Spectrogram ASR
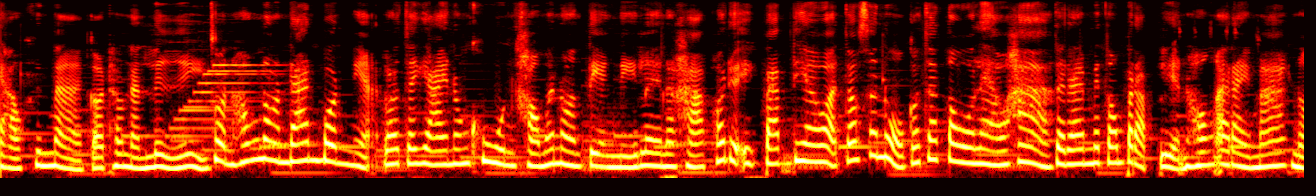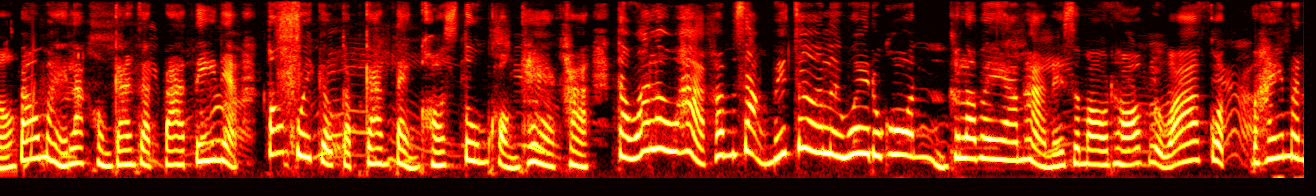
ยาวขึ้นมาก็เท่านั้นเลย ส่วนห้องนอนด้านบนเนี่ยเราจะย้ายน้องคูณเขามานอนเตียงนี้เลยนะคะเพราะเดี๋ยวอีกแป๊บเดียวอะเจ้าสโนก็จะโตแล้วค่ะ จะได้ไม่ต้องปรับเปลี่ยนห้องอะไรมากเนาะเป้าหมายหลักของการจัดปาร์ตี้เนี่ยต้องคุยเกี่ยวกับการแต่งคอสตูมของแขกค่ะ แต่ว่าเราหาคำสั่งไม่เจอเลยเว้ยทุกคน คือเราพยายามหาใน small talk หรือว่ากดให้มัน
